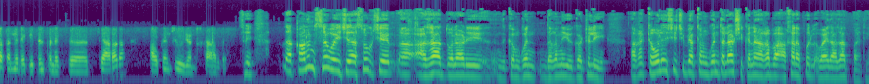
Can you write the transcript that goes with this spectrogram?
پته نه لګي دلته لګ تیار ده او کنفیوژن ښکار ده چې دا قانون څه وایي چې دا څوک چې آزاد ولاړی کوم ګوند دغه نه یو ګټلی هغه کولای شي چې بیا کوم ګوند ته لاړ شي کنه هغه به اخره پورې باید آزاد پاتې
